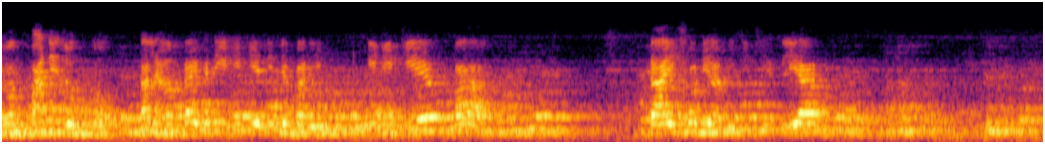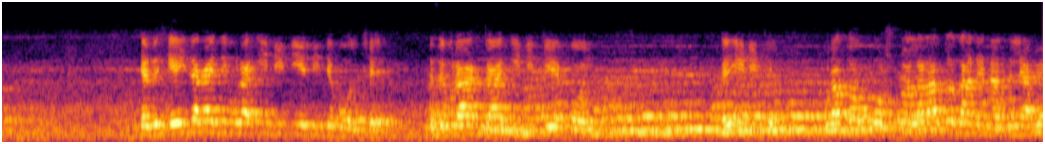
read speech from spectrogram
এবং পানিযুক্ত। তাহলে আমরা এখানে ইডিটিএ দিতে পারি। ইডিটিএ বা ডাইসোডিয়াম ইডিটিএ ক্লিয়ার এই এই জায়গায় যে ওরা ইডিটিএ দিতে বলছে যে ওরা একটা ইডিটিএ কই এই ইডিটিএ ওরা তো প্রশ্নওয়ালারাও তো জানে না যে ল্যাবে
